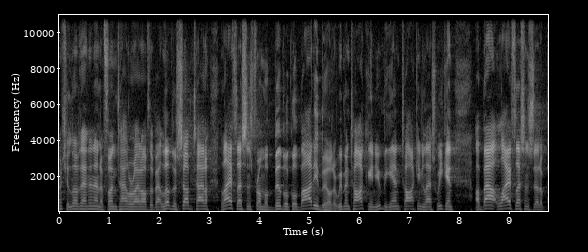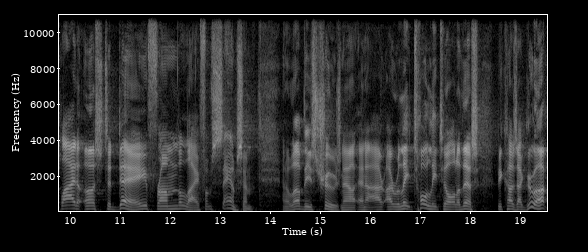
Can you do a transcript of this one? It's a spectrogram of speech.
Don't you love that? Isn't that a fun title right off the bat? Love the subtitle, Life Lessons from a Biblical Bodybuilder. We've been talking, and you began talking last weekend about life lessons that apply to us today from the life of Samson. And I love these truths now, and I, I relate totally to all of this because I grew up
